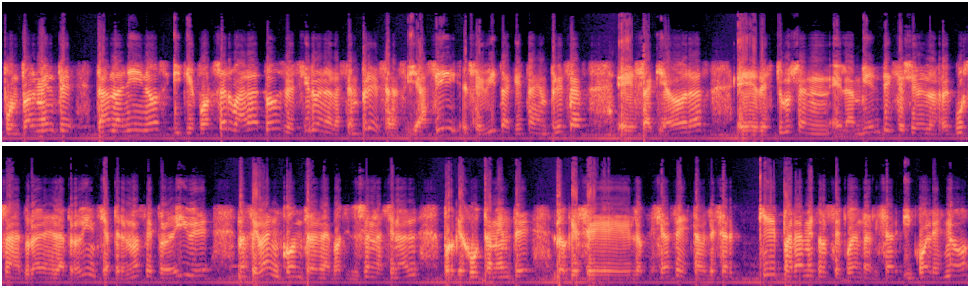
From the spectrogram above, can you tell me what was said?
puntualmente tan dañinos y que por ser baratos le sirven a las y así se evita que estas empresas eh, saqueadoras eh, destruyan el ambiente y se lleven los recursos naturales de la provincia, pero no se prohíbe, no se va en contra de la Constitución Nacional porque justamente lo que se lo que se hace es establecer qué parámetros se pueden realizar y cuáles no,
